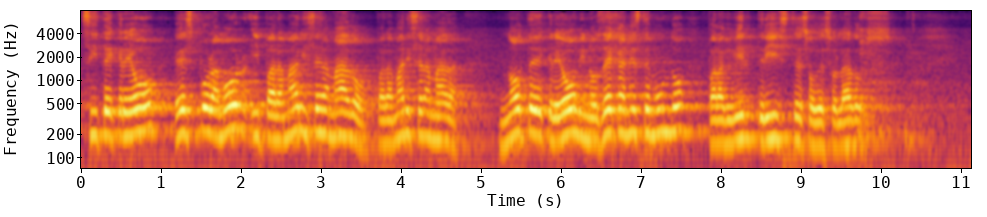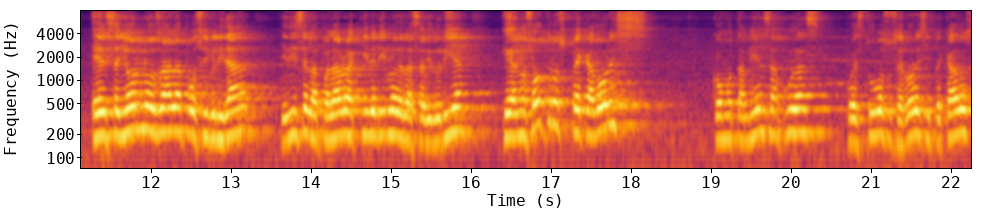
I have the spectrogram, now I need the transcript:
Si te creó es por amor y para amar y ser amado, para amar y ser amada. No te creó ni nos deja en este mundo para vivir tristes o desolados. El Señor nos da la posibilidad, y dice la palabra aquí del libro de la sabiduría, que a nosotros pecadores, como también San Judas, pues tuvo sus errores y pecados,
